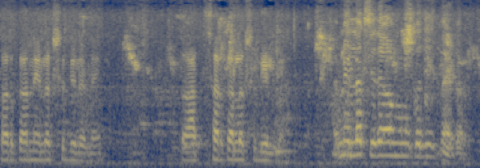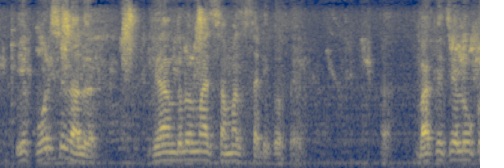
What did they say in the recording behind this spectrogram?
सरकारने लक्ष दिलं नाही. तर आज सरकार लक्ष देईल का? मी लक्ष द्यावं म्हणून कधीच नाही करत. एक वर्ष झालं हे आंदोलन माझ्या समाजासाठी करतोय. बाकीचे लोक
